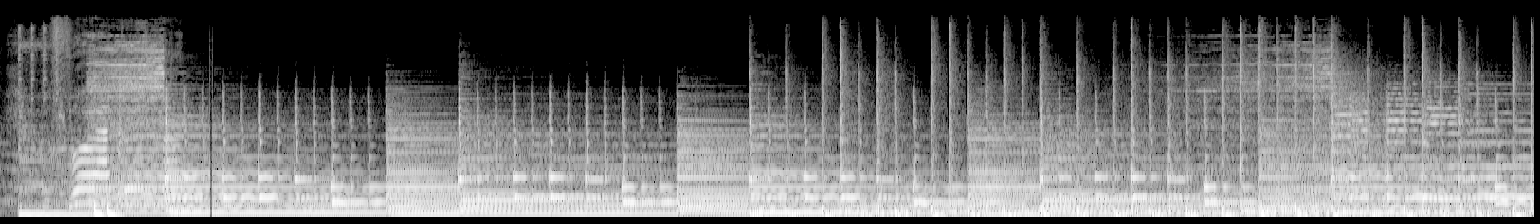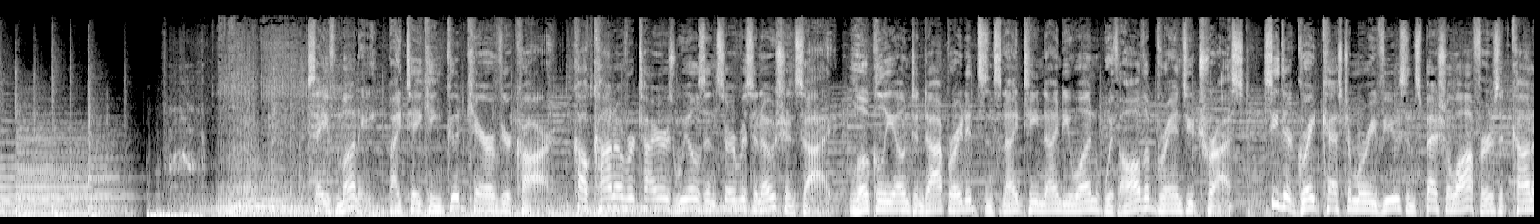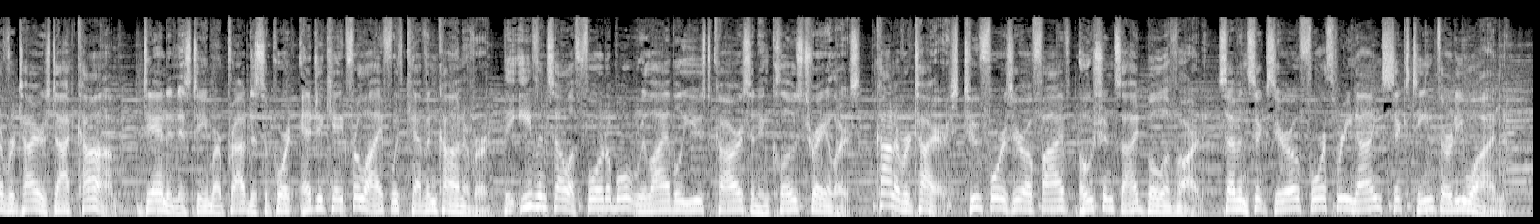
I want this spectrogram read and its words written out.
Save money by taking good care of your car. Call Conover Tires Wheels and Service in Oceanside. Locally owned and operated since 1991 with all the brands you trust. See their great customer reviews and special offers at ConoverTires.com. Dan and his team are proud to support Educate for Life with Kevin Conover. They even sell affordable, reliable used cars and enclosed trailers. Conover Tires, 2405 Oceanside Boulevard, 760 439 1631.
